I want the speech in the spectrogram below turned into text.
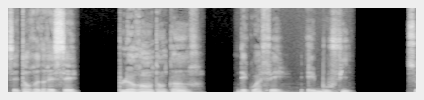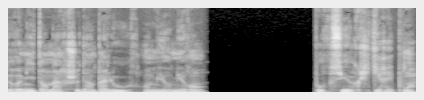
s'étant redressée, pleurant encore, décoiffée et bouffie, se remit en marche d'un pas lourd en murmurant. Pour sûr que j'y dirai point.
